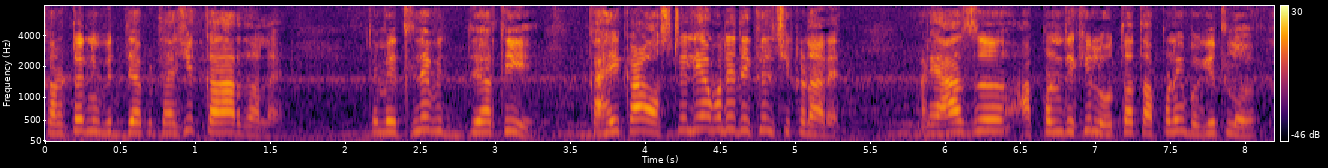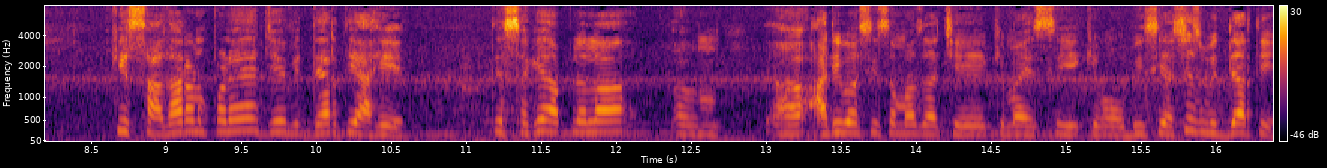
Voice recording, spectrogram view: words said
कर्टनी विद्यापीठाशी करार झाला आहे त्यामुळे इथले विद्यार्थी काही काळ ऑस्ट्रेलियामध्ये देखील शिकणार आहेत. आणि आज आपण देखील होतात आपणही बघितलं की साधारणपणे जे विद्यार्थी आहेत ते सगळे आपल्याला आदिवासी समाजाचे किंवा एस सी किंवा ओबीसी असेच विद्यार्थी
